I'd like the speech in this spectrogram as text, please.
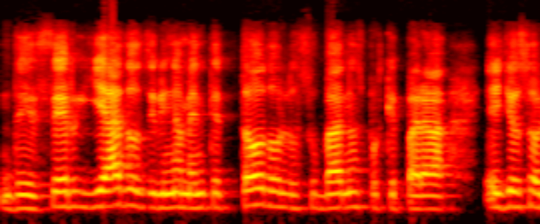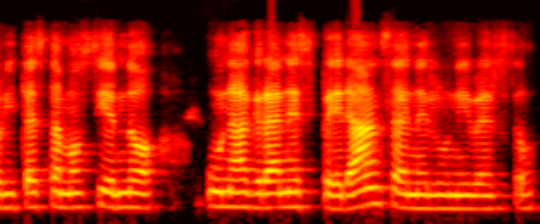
de ser guiados divinamente todos los humanos, porque para ellos ahorita estamos siendo una gran esperanza en el universo,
